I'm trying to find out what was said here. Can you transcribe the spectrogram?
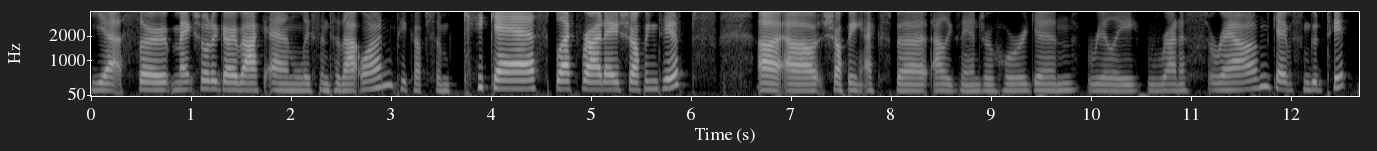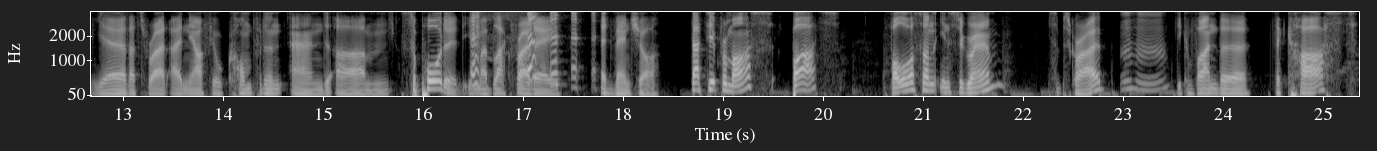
Yes, so make sure to go back and listen to that one. Pick up some kick ass Black Friday shopping tips. Uh, our shopping expert, Alexandra Horrigan, really ran us around, gave us some good tips. Yeah, that's right. I now feel confident and um, supported in my Black Friday adventure. That's it from us, but follow us on Instagram, subscribe. Mm-hmm. You can find the the cast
